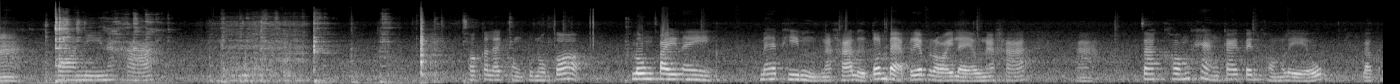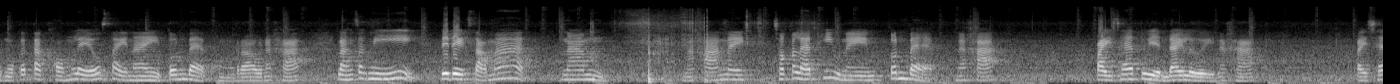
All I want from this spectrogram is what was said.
อะตอนนี้นะคะ ช็อกโกแลตของคุณนกก็ลงไปในแม่พิมพ์นะคะ หรือต้นแบบเรียบร้อยแล้วนะคะะจากของแข็งกลายเป็นของเหลว แล้วคุณนกก็ตักของเหลวใส่ในต้นแบบของเรานะคะ หลังจากนี้เด็กๆสามารถนำนะคะในช็อกโกแลตที่อยู่ในต้นแบบนะคะ ไปแช่ตู้เย็นได้เลยนะคะ ไปแช่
